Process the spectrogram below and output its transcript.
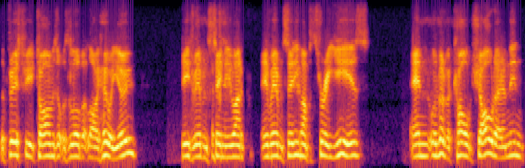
the first few times it was a little bit like, who are you? Geez, we haven't seen anyone, we haven't seen anyone for three years. And with a bit of a cold shoulder. And then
